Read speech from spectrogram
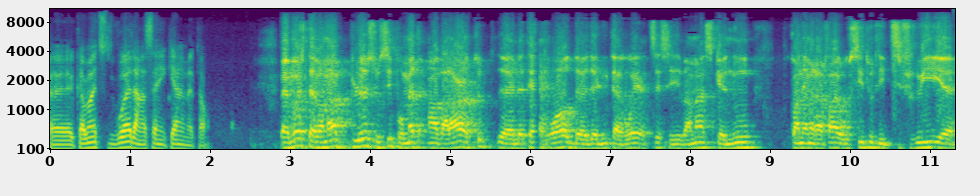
Euh, comment tu te vois dans cinq ans, mettons? Ben moi, c'était vraiment plus aussi pour mettre en valeur tout le terroir de, de l'Outaouais. C'est vraiment ce que nous, qu'on aimerait faire aussi, tous les petits fruits. Euh,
